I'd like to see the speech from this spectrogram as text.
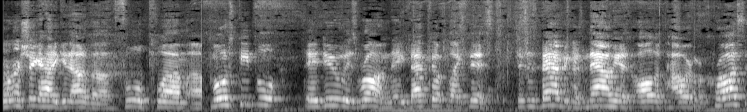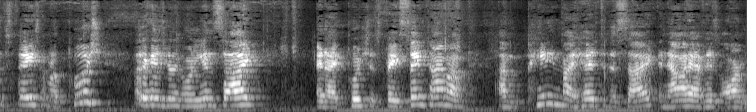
We're gonna show you how to get out of a full plum. Uh, most people, they do is wrong. They back up like this. This is bad because now he has all the power across his face. I'm gonna push, other hand's gonna go on the inside, and I push his face. Same time, I'm, I'm pinning my head to the side, and now I have his arm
